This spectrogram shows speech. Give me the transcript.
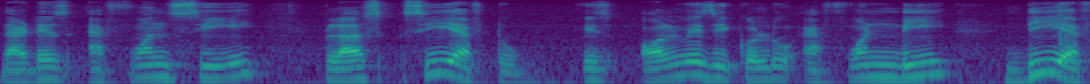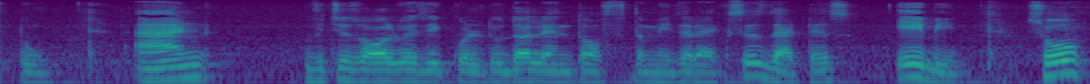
that is f1c plus cf2 is always equal to f1d df2 and which is always equal to the length of the major axis that is AB. So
